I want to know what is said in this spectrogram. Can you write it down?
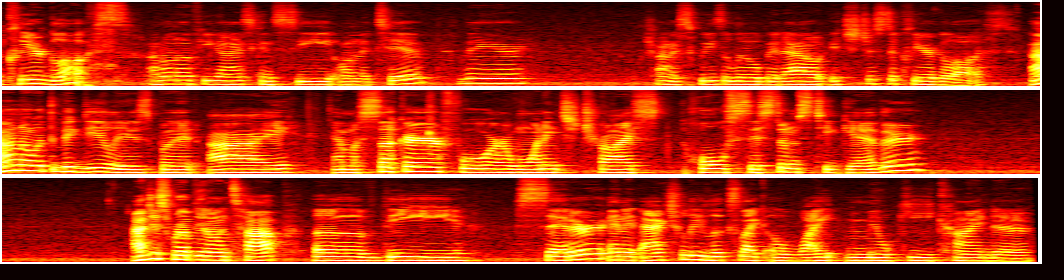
a clear gloss. I don't know if you guys can see on the tip there. trying to squeeze a little bit out. It's just a clear gloss. I don't know what the big deal is, but I am a sucker for wanting to try whole systems together. I just rubbed it on top of the setter and it actually looks like a white milky kind of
